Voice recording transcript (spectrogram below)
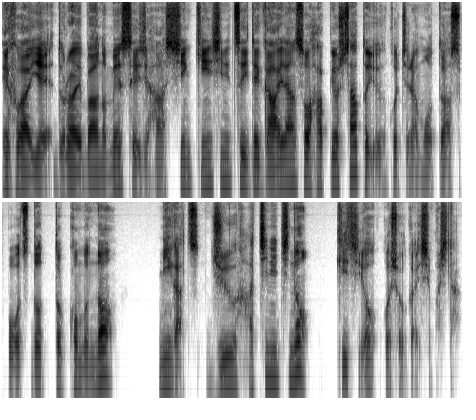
FIA ドライバーのメッセージ発信禁止についてガイダンスを発表したという、こちらモータースポーツ .com の2月18日の記事をご紹介しました。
